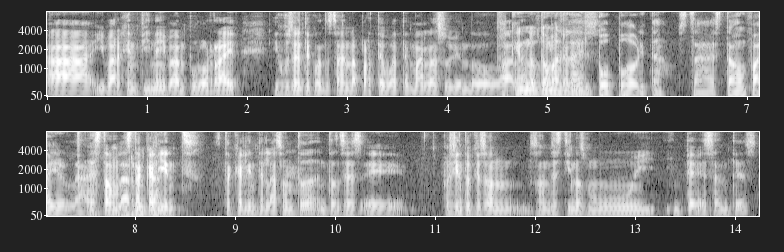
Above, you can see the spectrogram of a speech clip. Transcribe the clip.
a, y va a Argentina y va en puro ride. Y justamente cuando estaba en la parte de Guatemala subiendo ¿Por a- qué a no los tomas la del Popo ahorita? Está, está on fire la, Está, la está ruta. caliente, está caliente el asunto, entonces eh, pues siento que son, son destinos muy interesantes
